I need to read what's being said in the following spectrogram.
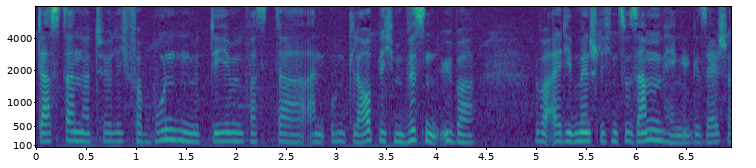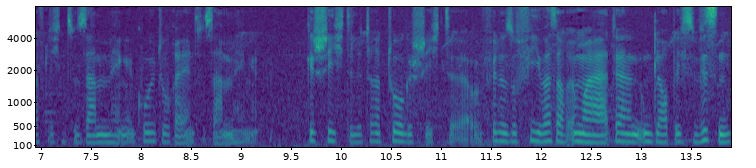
das dann natürlich verbunden mit dem, was da an unglaublichem Wissen über, über all die menschlichen Zusammenhänge, gesellschaftlichen Zusammenhänge, kulturellen Zusammenhänge, Geschichte, Literaturgeschichte, Philosophie, was auch immer. Er hat ja ein unglaubliches Wissen.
